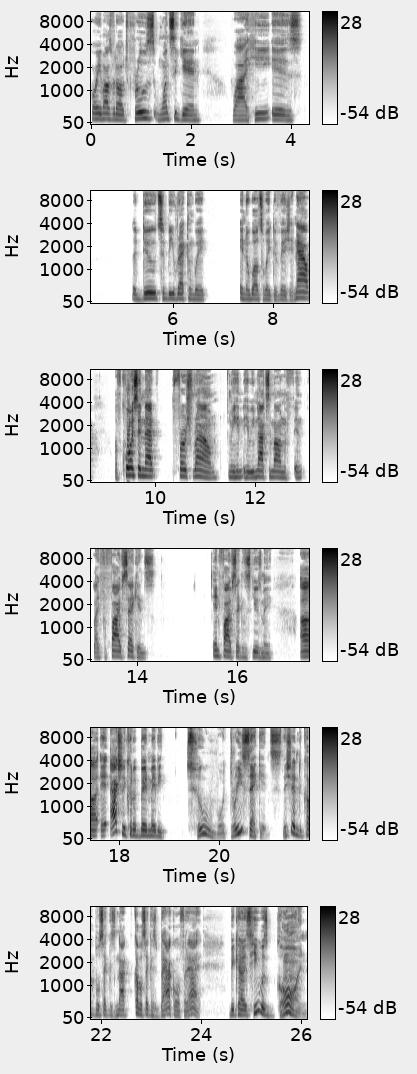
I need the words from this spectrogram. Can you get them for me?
Jorge Masvidal proves once again why he is the dude to be reckoned with in the welterweight division. Now, of course, in that first round, I mean, he, he knocks him out in, in, like for five seconds. In five seconds, excuse me. Uh, it actually could have been maybe two or three seconds. They should have a couple seconds, knock a couple seconds back off of that because he was gone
